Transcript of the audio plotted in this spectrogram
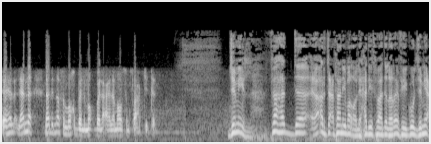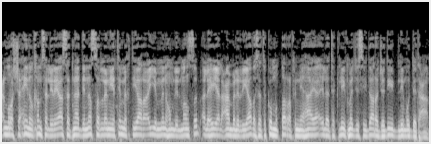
سهل لأن نادي النصر مقبل مقبل على موسم صعب جدا. جميل فهد أرجع ثاني مرة لحديث فهد الهريفي يقول جميع المرشحين الخمسة لرئاسه نادي النصر لن يتم اختيار أي منهم للمنصب ألا هي العامه للرياضه ستكون مضطرة في النهاية إلى تكليف مجلس إدارة جديد لمدة عام.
